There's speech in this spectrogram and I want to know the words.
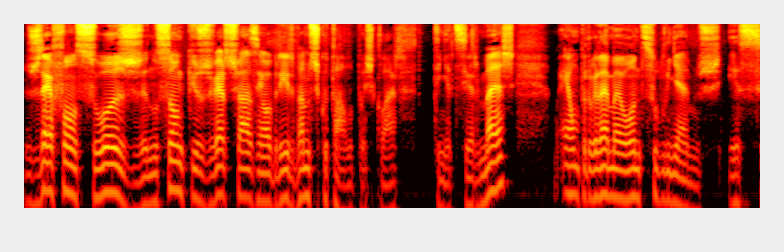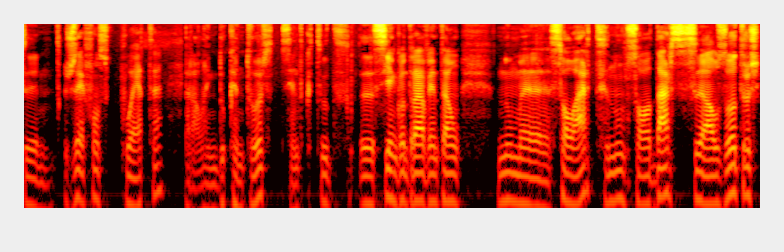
José Afonso, hoje, no som que os versos fazem ao abrir, vamos escutá-lo, pois claro, tinha de ser, mas é um programa onde sublinhamos esse José Afonso poeta, para além do cantor, sendo que tudo eh, se encontrava então numa só arte, num só dar-se aos outros.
